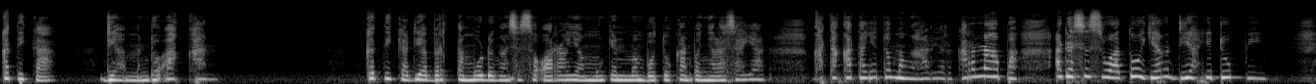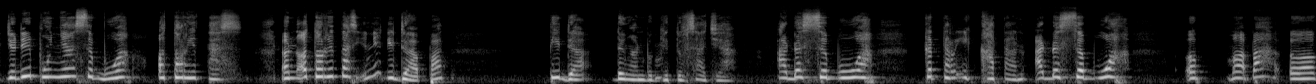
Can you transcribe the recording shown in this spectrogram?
Ketika dia mendoakan, ketika dia bertemu dengan seseorang yang mungkin membutuhkan penyelesaian, kata-katanya itu mengalir. Karena apa? Ada sesuatu yang dia hidupi. Jadi punya sebuah otoritas. Dan otoritas ini didapat tidak dengan begitu saja. Ada sebuah keterikatan, ada sebuah uh, apa uh,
